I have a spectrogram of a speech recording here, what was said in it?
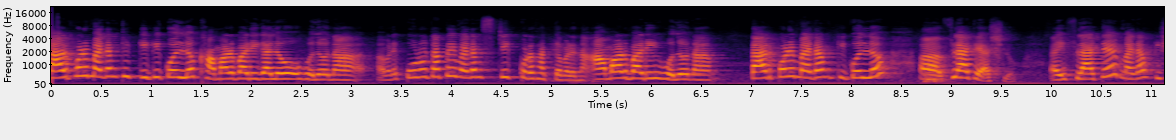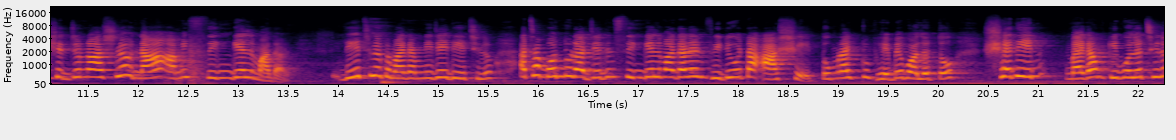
তারপরে ম্যাডাম ঠিক কী কী করল? খামার বাড়ি গেল, হলো না মানে কোনোটাতেই ম্যাডাম স্টিক করে থাকতে পারে না। আমার বাড়ি হলো না। তারপরে ম্যাডাম কি করল? ফ্ল্যাটে আসলো। এই ফ্ল্যাটে ম্যাডাম কিসের জন্য আসলো? না, আমি সিঙ্গেল মাদার দিয়েছিল তো ম্যাডাম নিজেই দিয়েছিল। আচ্ছা বন্ধুরা, যেদিন সিঙ্গেল মাদারের ভিডিওটা আসে, তোমরা একটু ভেবে বলো তো, সেদিন ম্যাডাম কি বলেছিল?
